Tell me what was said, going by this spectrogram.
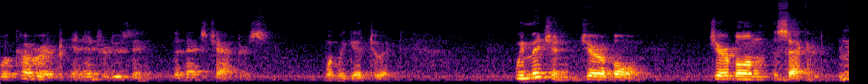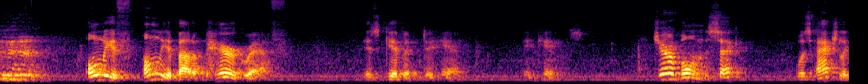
we'll cover it in introducing the next chapters when we get to it. We mentioned Jeroboam, Jeroboam the second. only if, only about a paragraph is given to him in Kings. Jeroboam the second was actually,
